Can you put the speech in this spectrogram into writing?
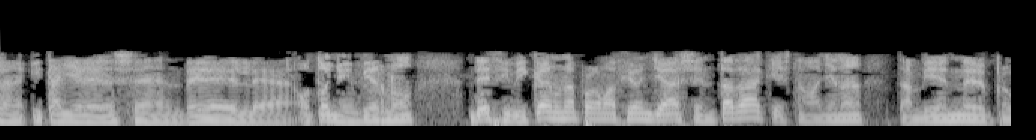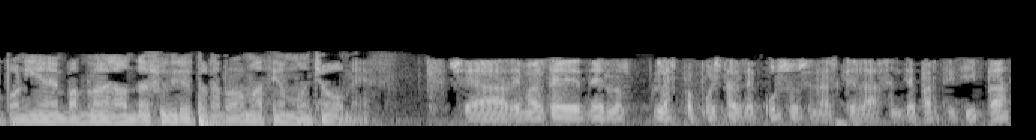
eh, y talleres eh, del eh, otoño-invierno de Civica en una programación ya asentada que esta mañana también proponía en Pamplona la Onda su director de programación, Moncho Gómez. O sea, además de, las propuestas de cursos en las que la gente participa,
